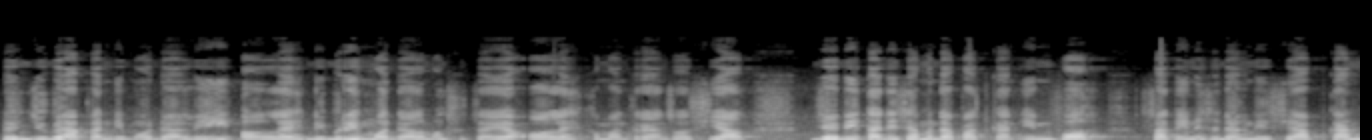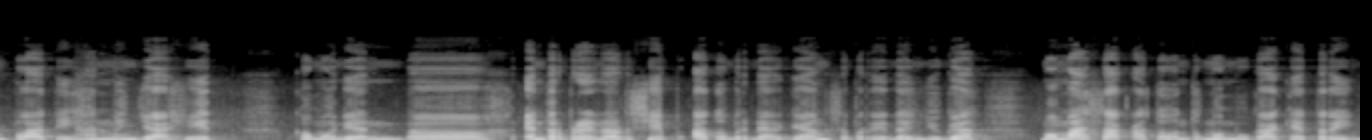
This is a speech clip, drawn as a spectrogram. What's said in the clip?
dan juga akan dimodali oleh diberi modal maksud saya oleh Kementerian Sosial. Jadi tadi saya mendapatkan info saat ini sedang disiapkan pelatihan menjahit kemudian uh, entrepreneurship atau berdagang seperti itu dan juga memasak atau untuk membuka catering.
